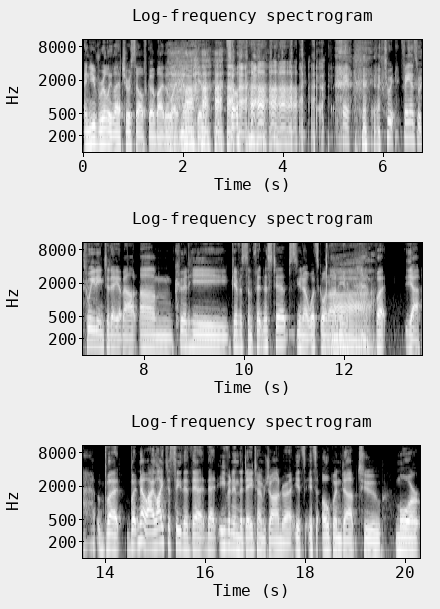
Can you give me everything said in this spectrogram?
and you've really let yourself go, by the way. No, I'm kidding. So, fans were tweeting today about um, could he give us some fitness tips? You know what's going on Ah. here, but. Yeah, but but no, I like to see that that that even in the daytime genre, it's it's opened up to more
